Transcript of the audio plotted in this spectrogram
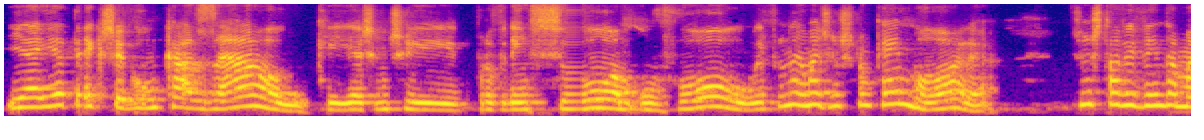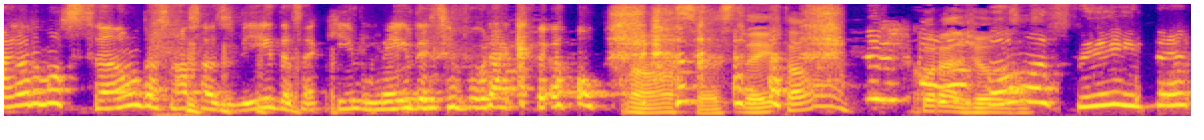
E aí até que chegou um casal que a gente providenciou o voo e falou, não, mas a gente não quer ir embora. A gente está vivendo a maior emoção das nossas vidas aqui no meio desse furacão. Nossa, esse daí tá corajoso. Como assim, né?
